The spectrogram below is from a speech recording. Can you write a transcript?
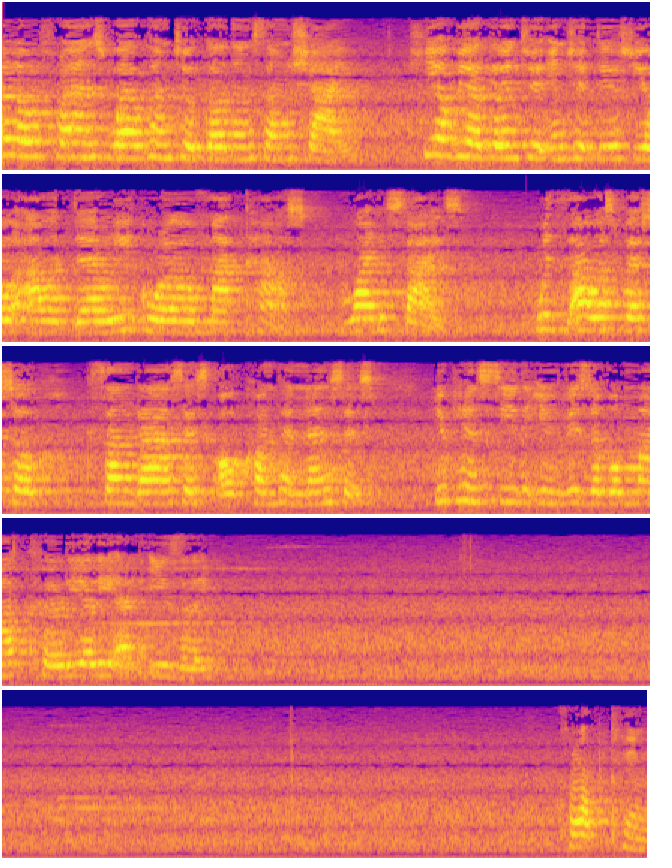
Hello friends, welcome to Golden Sunshine. Here we are going to introduce you our Dal Negro Mask wide size. With our special sunglasses or contact lenses, you can see the invisible mask clearly and easily. Clocking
